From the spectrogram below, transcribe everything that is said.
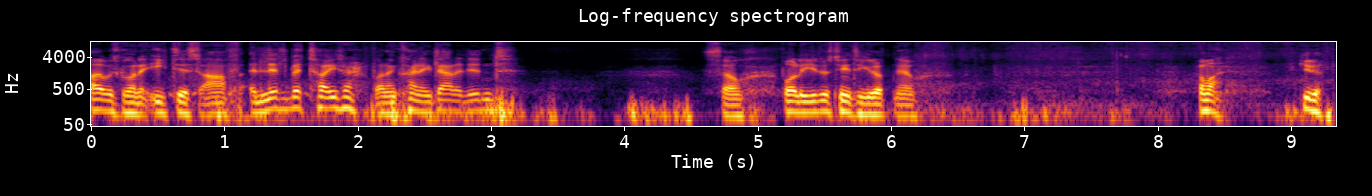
I was going to eat this off a little bit tighter, but I'm kind of glad I didn't. So, Bully, you just need to get up now. Come on, get up.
